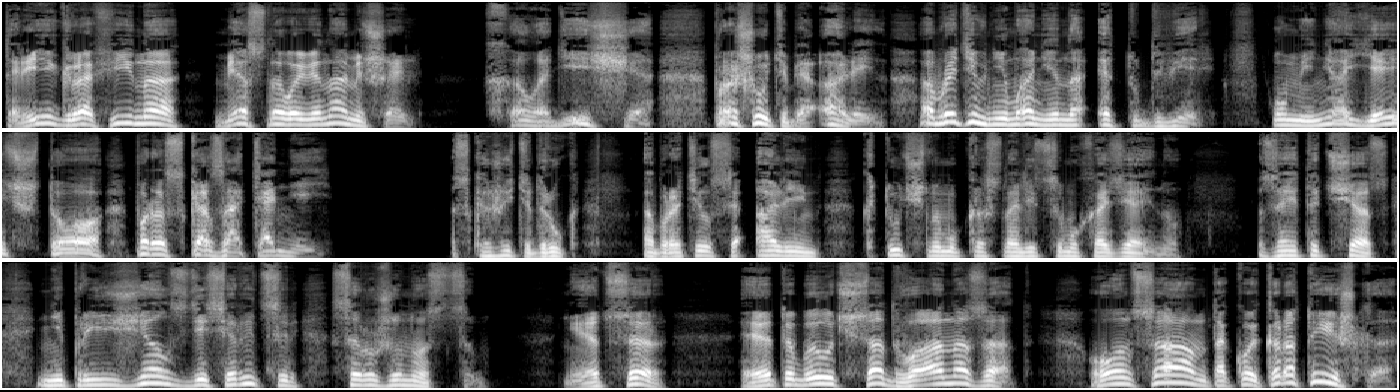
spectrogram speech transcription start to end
Три графина местного вина, Мишель!» «Холодище! Прошу тебя, Алейн, обрати внимание на эту дверь. У меня есть что порассказать о ней». «Скажите, друг», — обратился Алейн к тучному краснолицому хозяину, «за этот час не приезжал здесь рыцарь с оруженосцем?» «Нет, сэр, это было часа два назад. Он сам такой коротышка,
